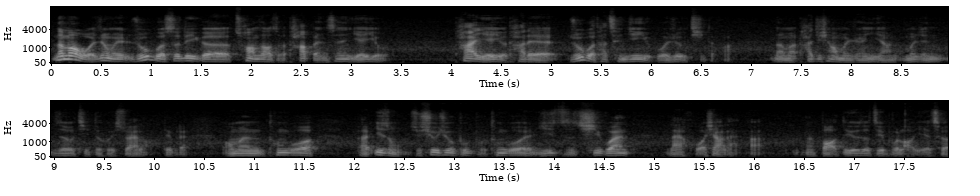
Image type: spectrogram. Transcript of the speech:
那么，我认为，如果是那个创造者，他本身也有，他也有他的，如果他曾经有过肉体的话，那么他就像我们人一样，我们人肉体都会衰老，对不对？我们通过呃一种就修修补补，通过移植器官来活下来啊，保留着这部老爷车。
